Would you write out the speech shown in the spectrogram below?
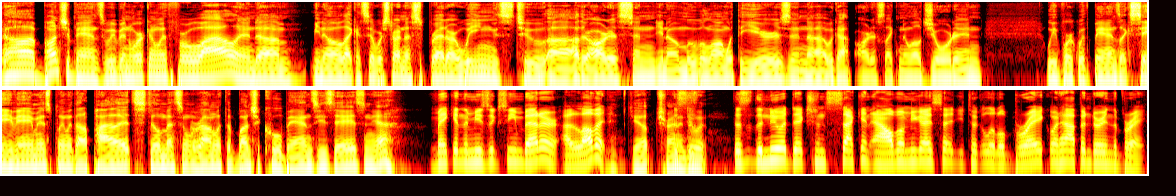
Uh, a bunch of bands we've been working with for a while, and um, you know, like I said, we're starting to spread our wings to uh, other artists, and you know, move along with the years. And uh, we got artists like Noel Jordan. We've worked with bands like Save Amos, playing without a pilot. Still messing around with a bunch of cool bands these days, and yeah, Making the music seem better. I love it. yep, trying This to do is- it. This is the New Addiction's second album. You guys said you took a little break. What happened during the break?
